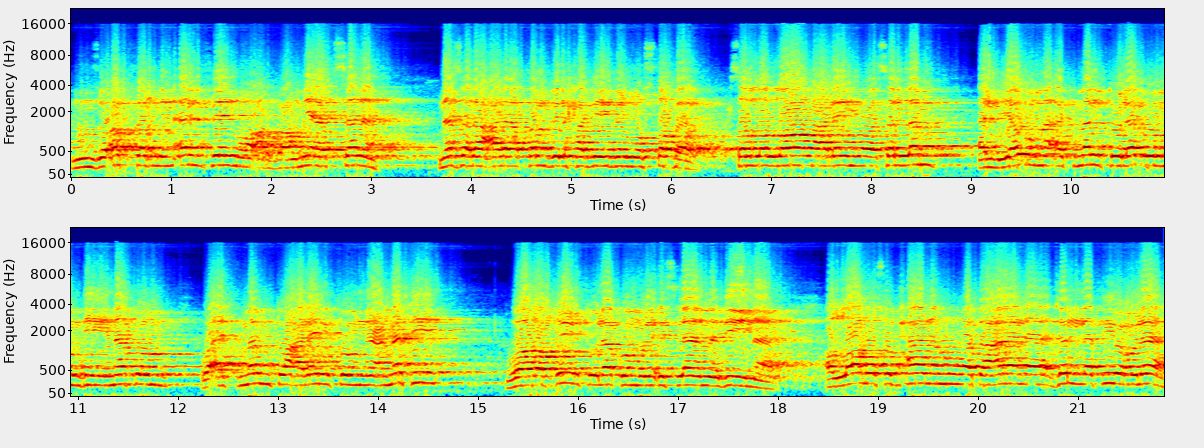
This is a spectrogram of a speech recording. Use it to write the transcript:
منذ أكثر من ألف وأربعمائة سنة نزل على قلب الحبيب المصطفى صلى الله عليه وسلم اليوم أكملت لكم دينكم وأتممت عليكم نعمتي ورضيت لكم الإسلام دينا. الله سبحانه وتعالى جل في علاه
